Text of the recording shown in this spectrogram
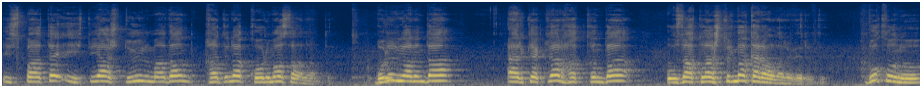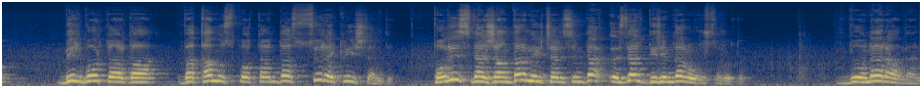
ispata ihtiyaç duyulmadan kadına koruma sağlandı. Bunun yanında erkekler hakkında uzaklaştırma kararları verildi. Bu konu billboardlarda ve kamu spotlarında sürekli işlendi. Polis ve jandarma içerisinde özel birimler oluşturuldu. Buna rağmen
